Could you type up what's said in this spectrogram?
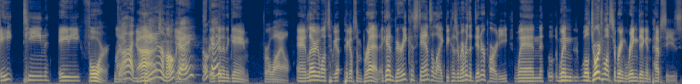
1884. My God gosh. damn, okay, Yeah. So okay. They've been in the game for a while. And Larry wants to pick- pick up some bread. Again, very Costanza like because remember the dinner party when when well George wants to bring ring ding and Pepsis.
